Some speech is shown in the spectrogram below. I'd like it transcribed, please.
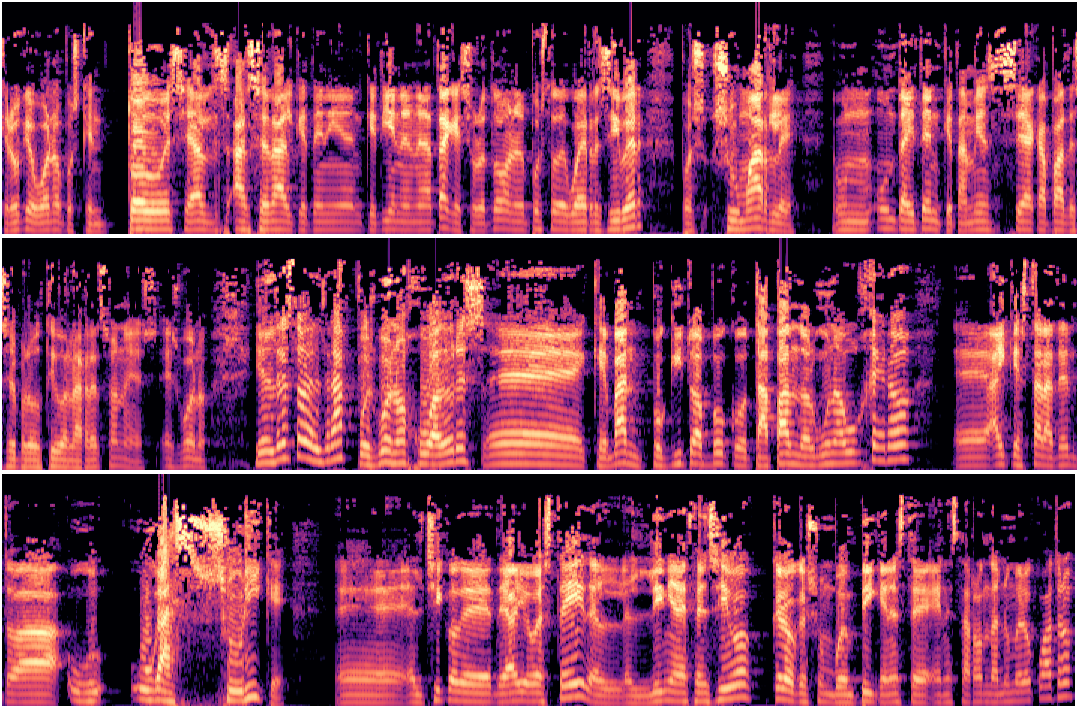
creo que bueno, pues que en todo ese arsenal que tienen, que tienen en ataque, sobre todo en el puesto de wide receiver, pues sumarle un, un Titan que también sea capaz de ser productivo en la red zone es, bueno. Y el resto del draft, pues bueno, jugadores eh, que van poquito a poco tapando algún agujero, eh, hay que estar atento a Ugasurike, eh, el chico de, de Iowa State, el, el, línea defensivo, creo que es un buen pick en este, en esta ronda número 4.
